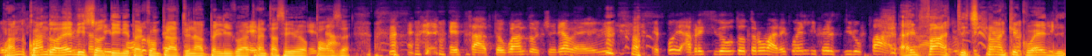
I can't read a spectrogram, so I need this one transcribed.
quando, quando avevi i soldini pose, per comprarti una pellicola a 36 esatto, pose. esatto, quando ce li avevi e poi avresti dovuto trovare quelli per sviluppare. Eh, infatti, c'erano anche quelli.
